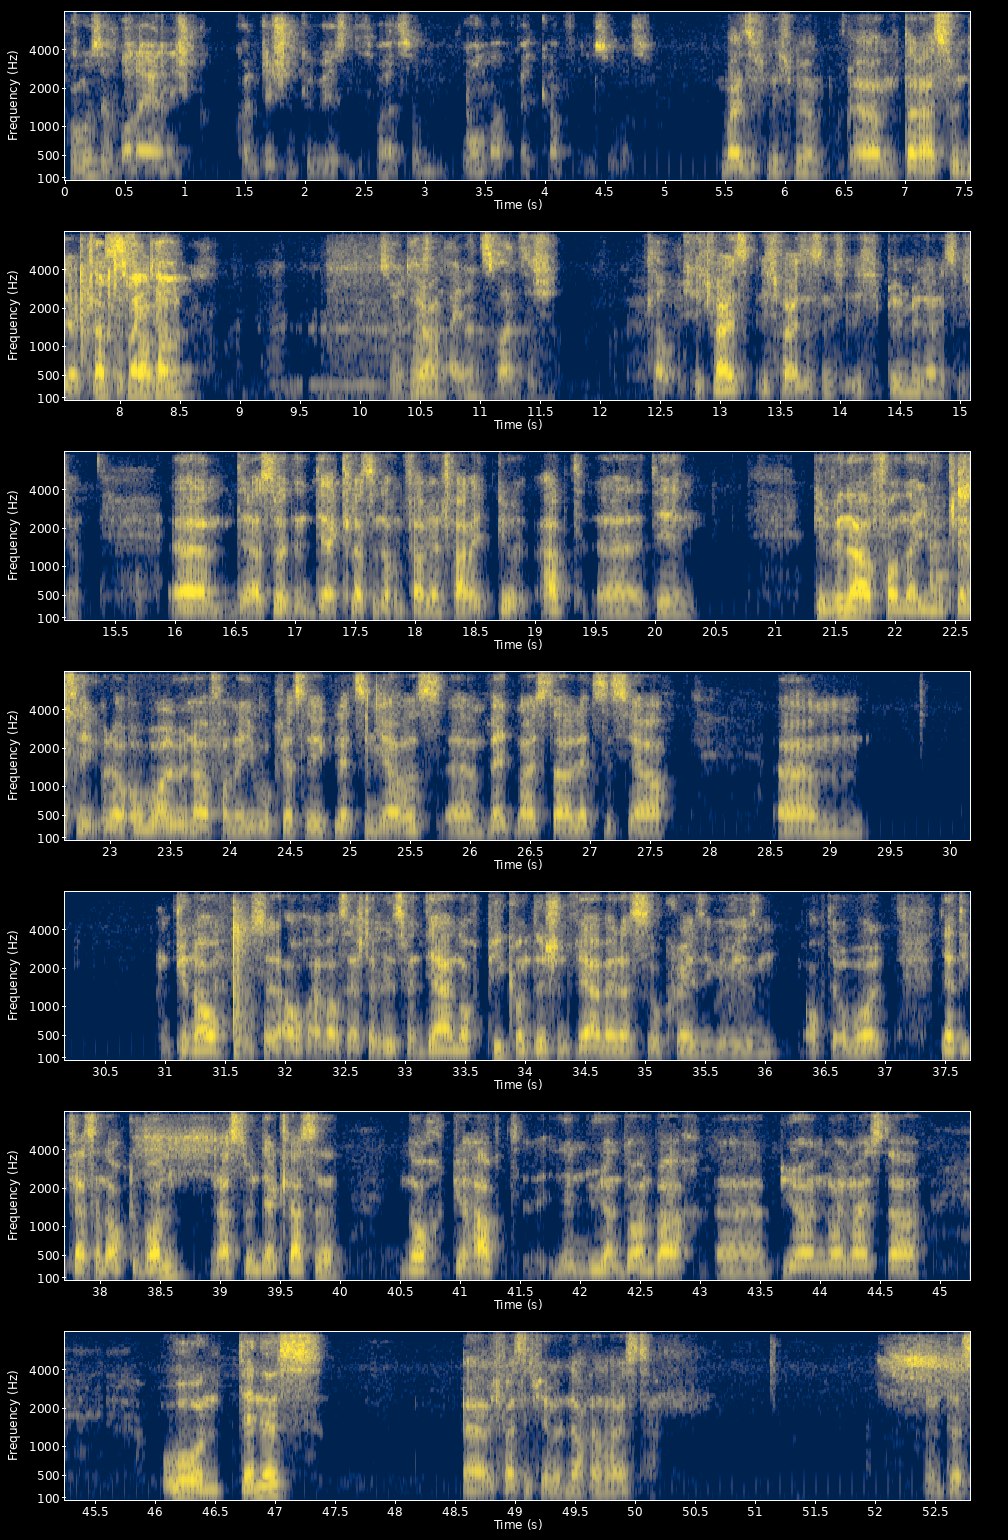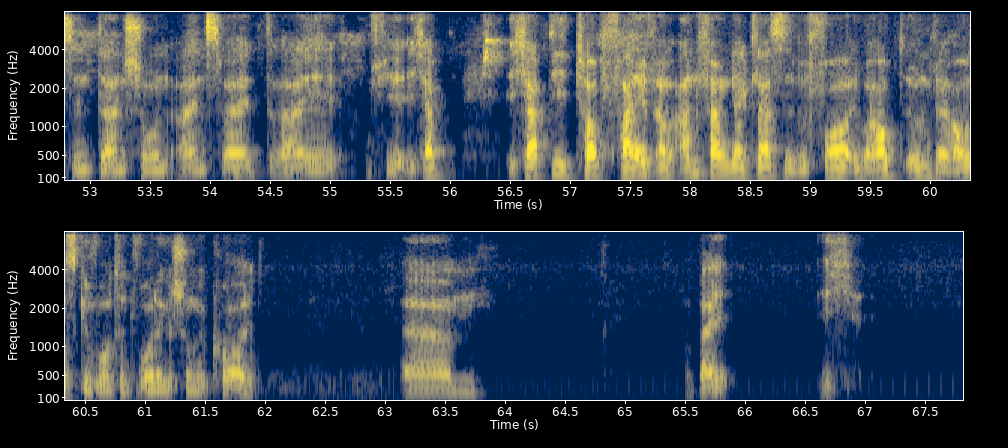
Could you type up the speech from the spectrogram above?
Prozep war da ja nicht conditioned gewesen. Das war so ein Warm-up-Wettkampf oder sowas. Weiß ich nicht mehr. Ähm, dann hast du in der Klasse. 2000, 2021, ja. glaube ich. Ich weiß, ich weiß es nicht. Ich bin mir da nicht sicher. Ähm, dann hast du halt in der Klasse noch einen Fabian Farid gehabt, äh, den Gewinner von der Evo Classic oder Overall-Winner von der Evo Classic letzten Jahres, ähm, Weltmeister letztes Jahr. Ähm, Genau, dass er auch einfach sehr stabil ist. Wenn der noch peak conditioned wäre, wäre das so crazy gewesen. Auch der Overall. Der hat die Klasse dann auch gewonnen. Dann hast du in der Klasse noch gehabt den Julian Dornbach, äh, Björn Neumeister und Dennis. Äh, ich weiß nicht, wie er mit Nachnamen heißt. Und das sind dann schon 1, 2, 3, 4. Ich habe ich hab die Top 5 am Anfang der Klasse, bevor überhaupt irgendwer rausgevotet wurde, schon gecallt. Ähm, wobei ich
